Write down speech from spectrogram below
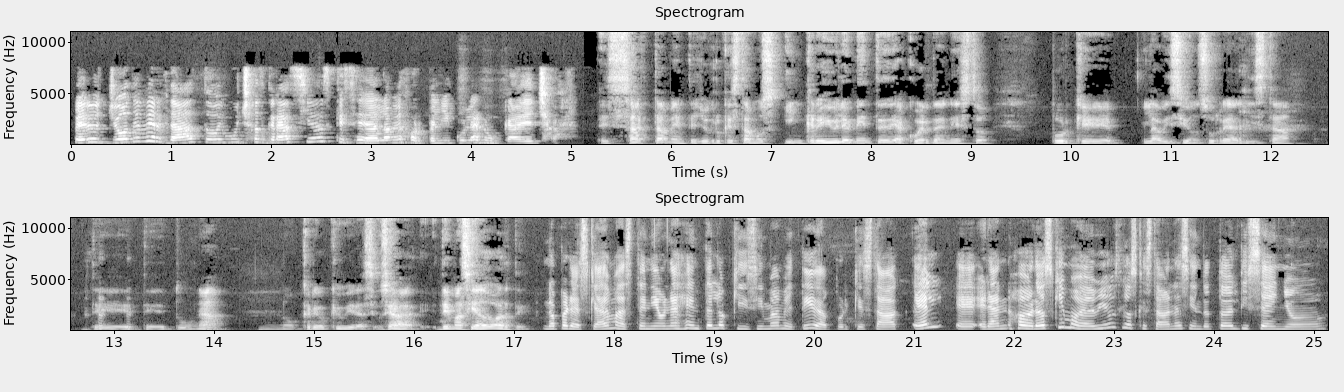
Pero yo de verdad doy muchas gracias que sea la mejor película nunca hecha. Exactamente, yo creo que estamos increíblemente de acuerdo en esto porque la visión surrealista de, de Duna no creo que hubiera sido, o sea, demasiado arte. No, pero es que además tenía una gente loquísima metida, porque estaba él, eh, eran Jodorowsky y Moebius los que estaban haciendo todo el diseño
